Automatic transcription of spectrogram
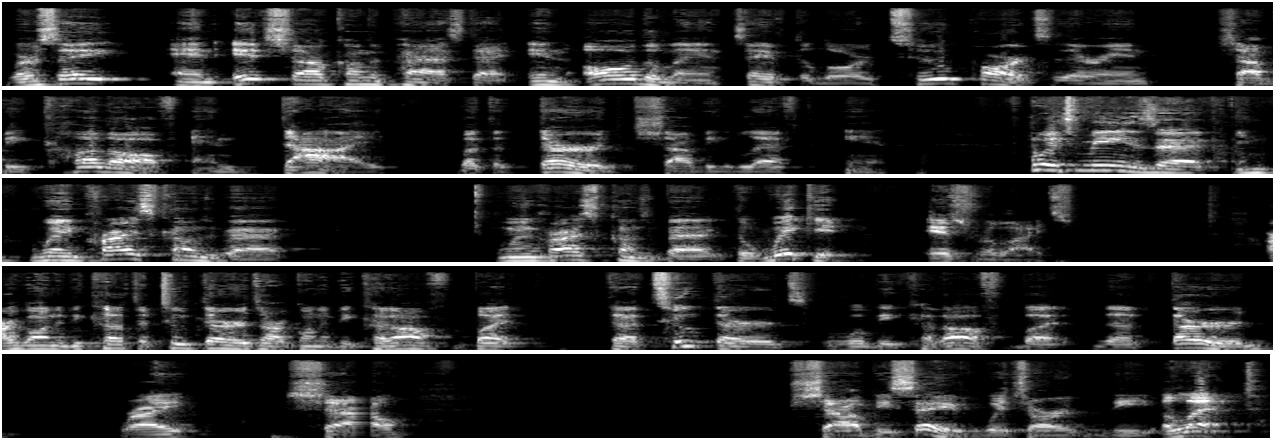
Verse 8, and it shall come to pass that in all the land, saith the Lord, two parts therein shall be cut off and die, but the third shall be left in. Which means that when Christ comes back, when Christ comes back, the wicked Israelites are going to be cut, the two thirds are going to be cut off, but the two thirds will be cut off, but the third, right, shall shall be saved, which are the elect.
